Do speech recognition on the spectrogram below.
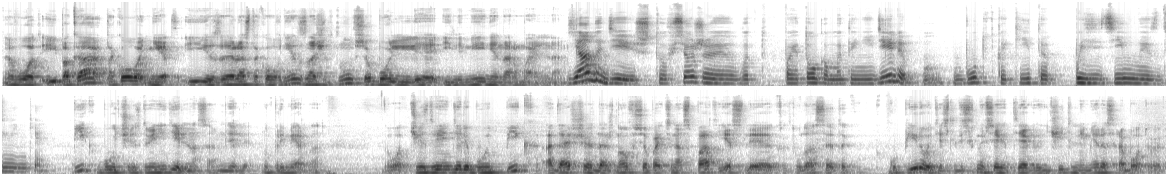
Вот, и пока такого нет. И за- раз такого нет, значит, ну, все более или менее нормально. Я надеюсь, что все же вот по итогам этой недели будут какие-то позитивные сдвиги. Пик будет через две недели, на самом деле, ну, примерно. Вот, через две недели будет пик, а дальше должно все пойти на спад, если как-то удастся это купировать, если действительно все эти ограничительные меры сработают.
